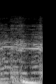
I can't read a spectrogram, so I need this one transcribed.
Dios.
